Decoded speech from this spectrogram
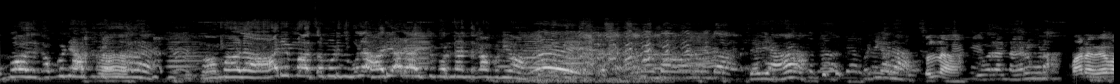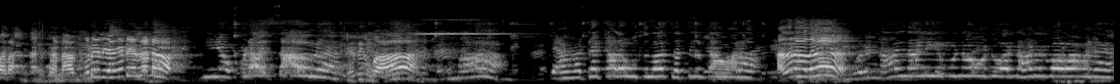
ஒன்பது கம்பெனி ஆத்துட்டு வந்துக்கிறேன் மாமால ஆடி மாசம் முடிஞ்சதுக்குள்ள அடி அடி ஆயிடுச்சு போறேன் அந்த கம்பெனியும். சரியா? படிக்காதா. கூட வேணாவே வேணாம் நான் குடியில் என்கிட்ட இல்லைண்ணா. நீ எப்படா சாவுற? எதுக்குப்பா? அம்மா. என்கிட்ட கடை ஊத்தலாம் சத்துக்கிட்டு தான் வரான். அதனால? ஒரு நாலு நாளைக்கு முன்ன விட்டு ஒரு நானூறு ரூபாய் வாங்கினேன்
